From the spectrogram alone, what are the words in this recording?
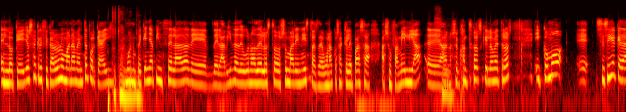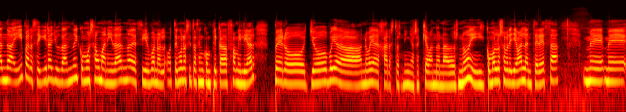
en lo que ellos sacrificaron humanamente, porque hay Totalmente. bueno, pequeña pincelada de, de la vida de uno de los submarinistas, de una cosa que le pasa a su familia eh, a no sé cuántos kilómetros, y cómo eh, se sigue quedando ahí para seguir ayudando y cómo esa humanidad, ¿no? Decir, bueno, tengo una situación complicada familiar, pero yo voy a no voy a dejar a estos niños aquí abandonados, ¿no? Y cómo lo sobrellevan la entereza. Me, me,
